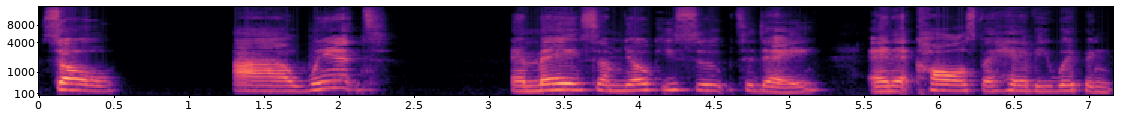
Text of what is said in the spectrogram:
So I went and made some gnocchi soup today and it calls for heavy whipping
